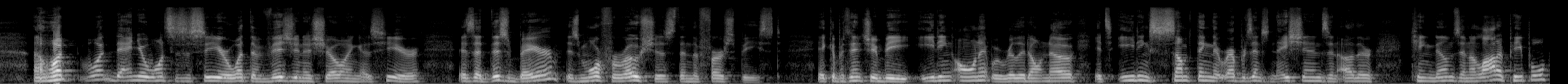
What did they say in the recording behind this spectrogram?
now, what, what Daniel wants us to see, or what the vision is showing us here, is that this bear is more ferocious than the first beast. It could potentially be eating on it. We really don't know. It's eating something that represents nations and other kingdoms. And a lot of people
